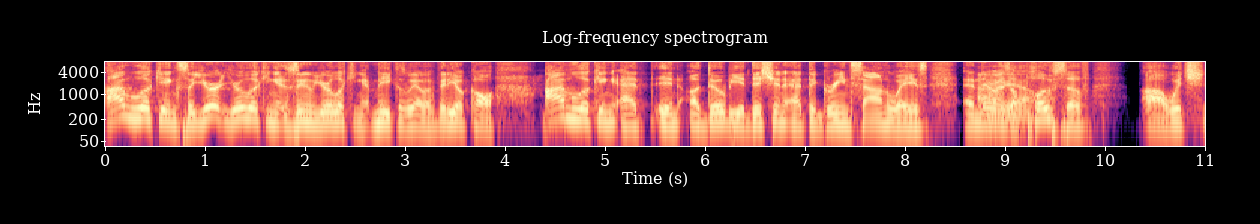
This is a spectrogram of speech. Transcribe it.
I'm looking. So you're you're looking at Zoom. You're looking at me because we have a video call. I'm looking at in Adobe Audition at the green sound waves, and there oh, was yeah. a plosive uh, which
